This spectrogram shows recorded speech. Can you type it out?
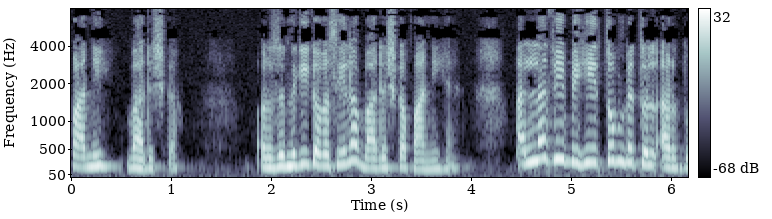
پانی، بارش کا۔ اور زندگی کا وسیلہ بارش کا پانی ہے۔ اللہ بھی تم بت الردو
